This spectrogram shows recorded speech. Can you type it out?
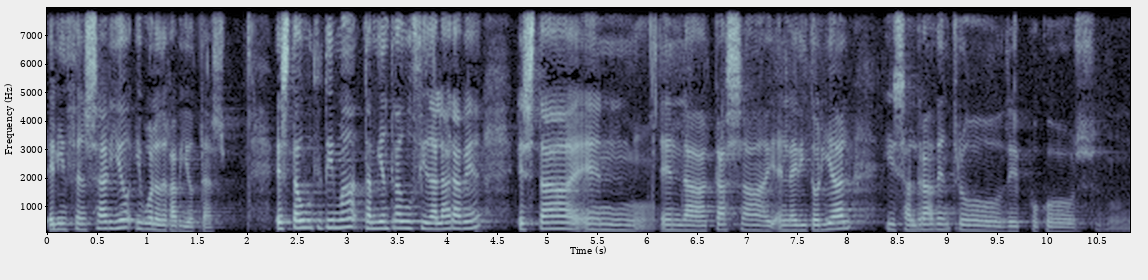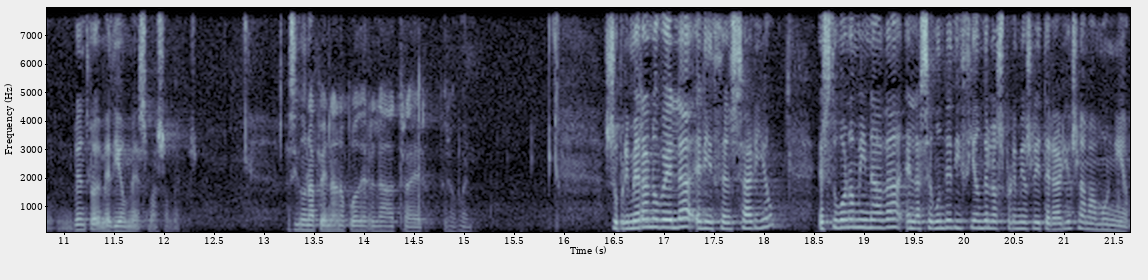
El incensario y Vuelo de gaviotas. Esta última, también traducida al árabe, está en, la casa, en la editorial y saldrá dentro de pocos, dentro de medio mes más o menos. Ha sido una pena no poderla traer, pero bueno. Su primera novela, El incensario, estuvo nominada en la segunda edición de los premios literarios La Mamunia.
